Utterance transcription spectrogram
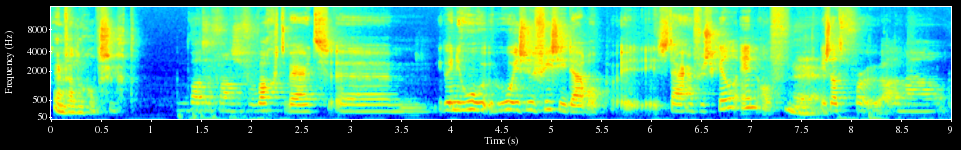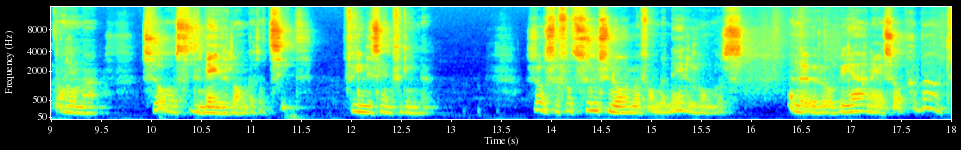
in welk opzicht? Wat er van ze verwacht werd. ehm, ik weet niet, hoe, hoe is uw visie daarop? Is daar een verschil in? Of Nee. is dat voor u allemaal... Allemaal zoals de Nederlander dat ziet. Vrienden zijn vrienden. Zoals de fatsoensnormen van de Nederlanders en de Europeanen is opgebouwd.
